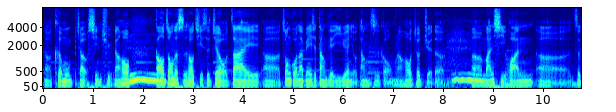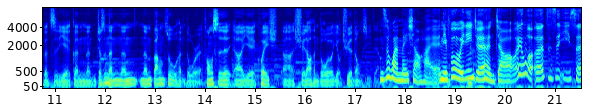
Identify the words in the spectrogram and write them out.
呃，科目比较有兴趣，然后高中的时候其实就有在呃中国那边一些当地的医院有当志工，然后就觉得呃蛮喜欢呃这个职业，跟能就是能能能帮助很多人，同时呃也会呃学到很多有趣的东西。这样你是完美小孩哎，你父母一定觉得很骄傲哎，我儿子是医生。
